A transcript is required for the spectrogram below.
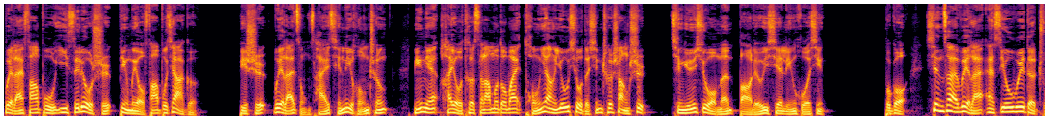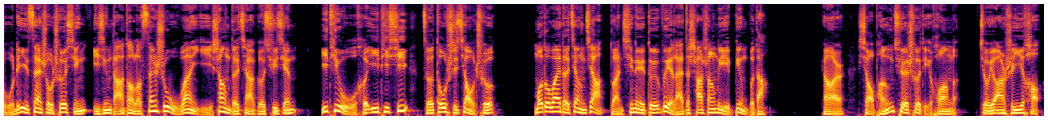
蔚来发布 EC 六时，并没有发布价格。彼时，蔚来总裁秦力红称，明年还有特斯拉 Model Y 同样优秀的新车上市，请允许我们保留一些灵活性。不过，现在蔚来 SUV 的主力在售车型已经达到了三十五万以上的价格区间，ET 五和 ET 七则都是轿车。Model Y 的降价，短期内对未来的杀伤力并不大。然而，小鹏却彻底慌了。九月二十一号，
